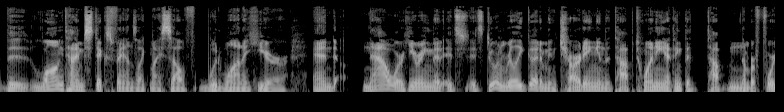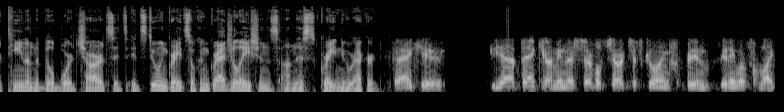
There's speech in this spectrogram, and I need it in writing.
the longtime Styx fans like myself would want to hear. And now we're hearing that it's it's doing really good. I mean, charting in the top twenty. I think the top number fourteen on the Billboard charts. It's it's doing great. So congratulations on this great new record. Thank you. Yeah, thank you. I mean, there's several charts. It's going from anywhere from like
